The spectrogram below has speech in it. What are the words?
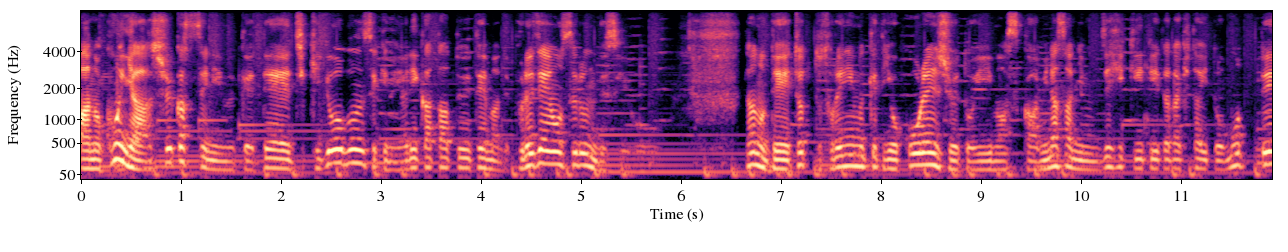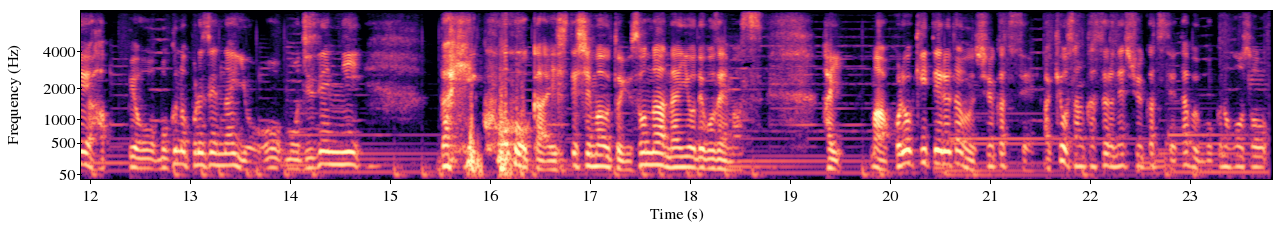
あの、今夜、就活生に向けて、企業分析のやり方というテーマでプレゼンをするんですよ。なので、ちょっとそれに向けて予行練習といいますか、皆さんにもぜひ聞いていただきたいと思って発表、僕のプレゼン内容をもう事前に大公開してしまうという、そんな内容でございます。はい。まあ、これを聞いている多分就活生、あ、今日参加するね、就活生、多分僕の放送、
